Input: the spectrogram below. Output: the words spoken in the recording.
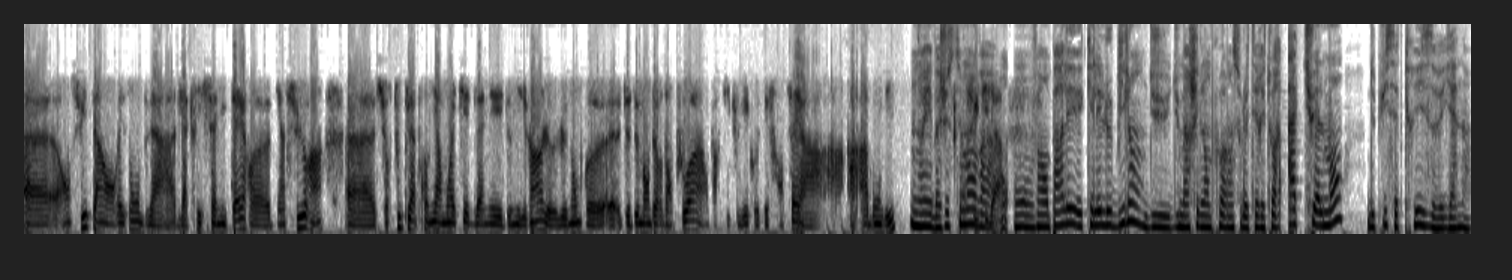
euh, ensuite, hein, en raison de la de la crise sanitaire, euh, bien sûr, hein, euh, sur toute la première moitié de l'année 2020, le, le nombre de demandeurs d'emploi, en particulier côté français, a, a, a bondi. Oui, bah justement, on Ensuite, va, a- on, on va en parler. Quel est le bilan du, du marché de l'emploi hein, sur le territoire actuellement depuis cette crise, Yann?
